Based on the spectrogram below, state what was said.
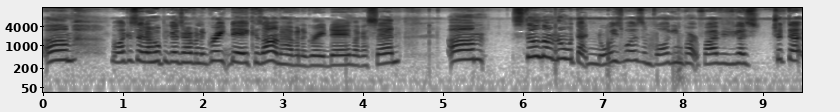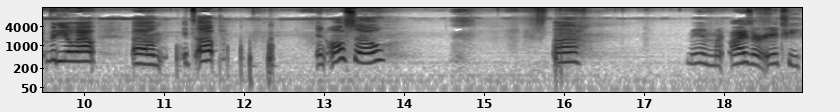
Um, like I said, I hope you guys are having a great day, because I'm having a great day, like I said. Um, still don't know what that noise was in vlogging part 5. If you guys check that video out, um, it's up. And also, uh, man, my eyes are itchy.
